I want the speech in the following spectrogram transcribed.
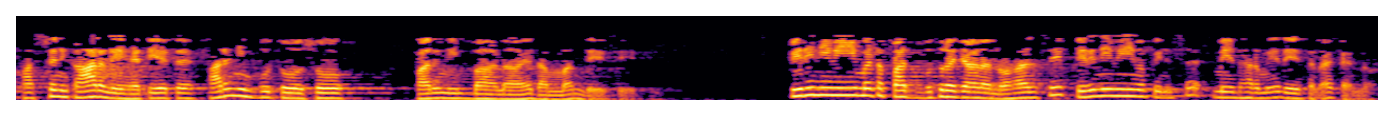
පස්වෙනි කාරණේ හැටියට පරිනිබ්බුතෝසෝ පරිනිබ්බානාය ධම්මං දේසේති. පිරිණිවීමටපත් බුදුරජාණන් වහන්සේ පිරිණිවීම පිණිස මේ ධර්මයේ දේශනා කරනවා.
